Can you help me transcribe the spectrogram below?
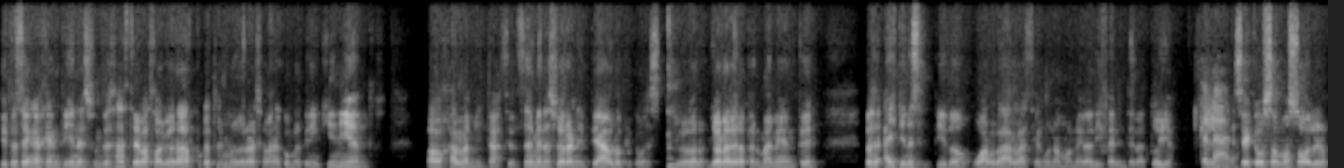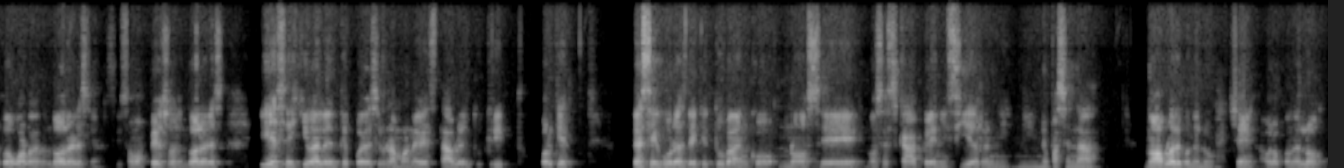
Si estás en Argentina es un desastre, vas a llorar porque tus mil dólares se van a convertir en 500. Va a bajar la mitad. Si estás en Venezuela ni te hablo porque es lloradera permanente. Entonces ahí tiene sentido guardarlas en una moneda diferente a la tuya. Claro. Si acá usamos soles, lo puedo guardar en dólares. Si usamos pesos, en dólares. Y ese equivalente puede ser una moneda estable en tu cripto. ¿Por qué? Te aseguras de que tu banco no se, no se escape, ni cierre, ni, ni no pase nada. No hablo de ponerlo en un exchange, hablo de ponerlo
